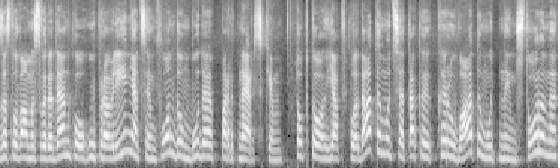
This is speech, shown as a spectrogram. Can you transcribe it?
За словами Свериденко, управління цим фондом буде партнерським, тобто як вкладатимуться, так і керуватимуть ним сторони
